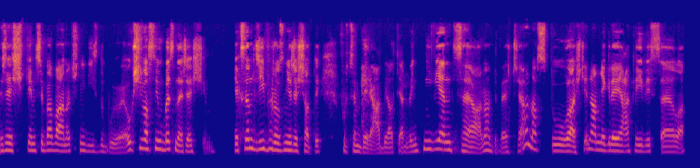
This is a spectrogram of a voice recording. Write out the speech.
řeším třeba vánoční výzdobu. Jo. Já už ji vlastně vůbec neřeším. Jak jsem dřív hrozně řešila, ty, furt jsem vyráběla ty adventní věnce a na dveře a na stůl a ještě nám někde nějaký vysel a,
